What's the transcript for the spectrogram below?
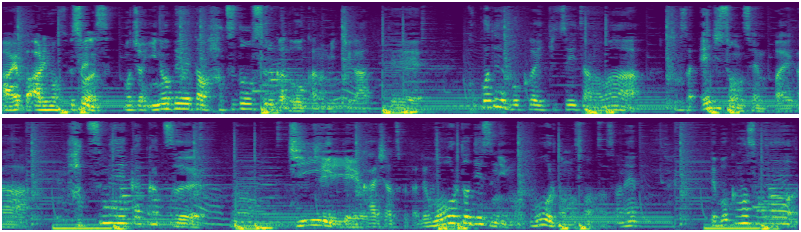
あ、やっぱあります、ね、そうなんです。もちろんイノベーターを発動するかどうかの道があって、ここで僕が行き着いたのは、そこさエジソン先輩が発明家かつ GE っていう会社を作った。で、ウォルト・ディズニーも、ウォルトもそうなんですよね。で、僕もその、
